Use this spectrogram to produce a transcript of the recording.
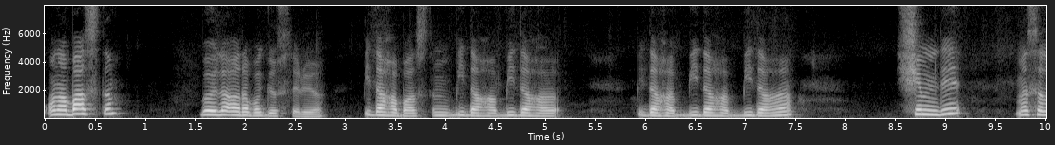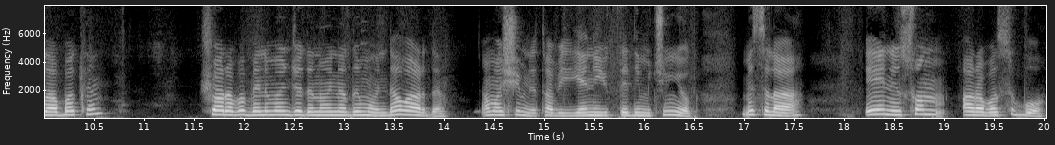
Ona bastım. Böyle araba gösteriyor. Bir daha bastım. Bir daha, bir daha, bir daha, bir daha, bir daha. Şimdi mesela bakın şu araba benim önceden oynadığım oyunda vardı. Ama şimdi tabii yeni yüklediğim için yok. Mesela E'nin son arabası bu.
